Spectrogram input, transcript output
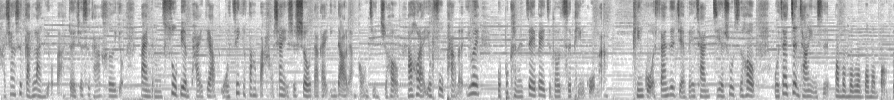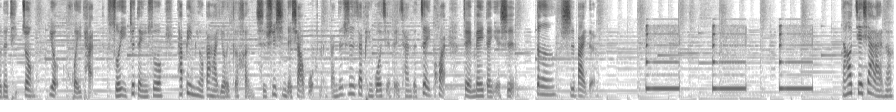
好像是橄榄油吧，对，就是给他喝油把你的宿便排掉。我这个方法好像也是瘦大概一到两公斤之后，然后后来又复胖了，因为我不可能这一辈子都吃苹果嘛。苹果三日减肥餐结束之后，我在正常饮食，嘣嘣嘣嘣嘣嘣嘣，我的体重又回弹，所以就等于说它并没有办法有一个很持续性的效果。反正是在苹果减肥餐的这一块，对 Maiden 也是噔失败的。然后接下来呢，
